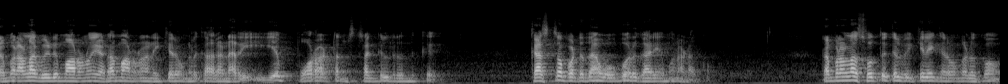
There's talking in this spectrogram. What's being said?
ரொம்ப நாளாக வீடு மாறணும் இடம் மாறணும்னு நினைக்கிறவங்களுக்கு அதில் நிறைய போராட்டம் ஸ்ட்ரகிள் இருந்துக்கு. கஷ்டப்பட்டு தான் ஒவ்வொரு காரியமும் நடக்கும். ரொம்ப நாளாக சொத்துக்கள் விற்கலைங்கிறவங்களுக்கும்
